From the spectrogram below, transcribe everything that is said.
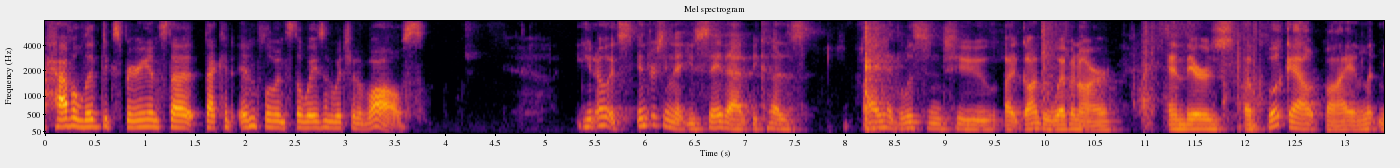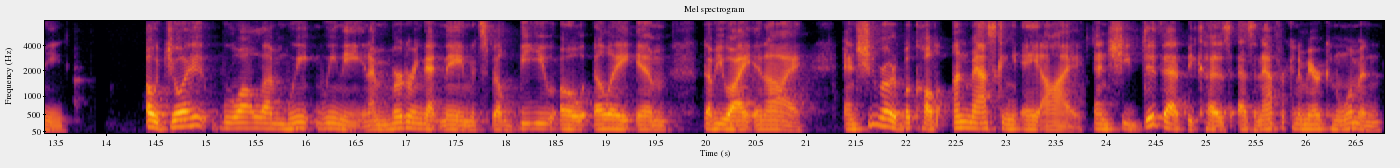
have a lived experience that that could influence the ways in which it evolves You know, it's interesting that you say that because I had listened to, uh, gone to a webinar, and there's a book out by, and let me, oh, Joy Buolamwini, and I'm murdering that name. It's spelled B U O L A M W I N I. And she wrote a book called Unmasking AI. And she did that because, as an African American woman,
